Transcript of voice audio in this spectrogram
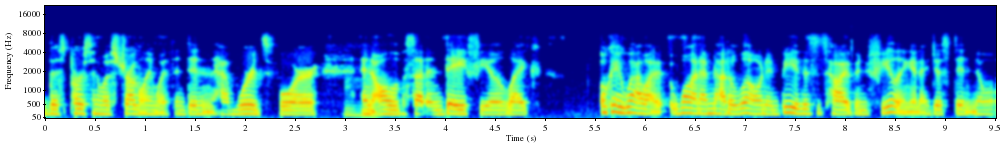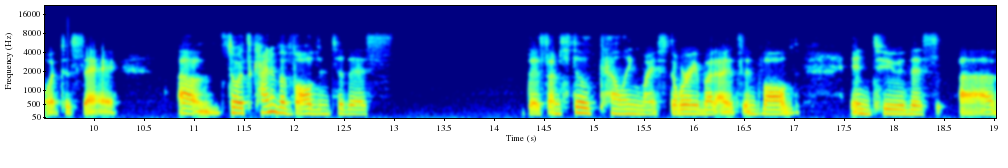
this person was struggling with and didn't have words for Mhm. and all of a sudden they feel like okay wow I, one i'm not alone and b this is how i've been feeling and i just didn't know what to say um, so it's kind of evolved into this this i'm still telling my story but it's involved into this uh,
